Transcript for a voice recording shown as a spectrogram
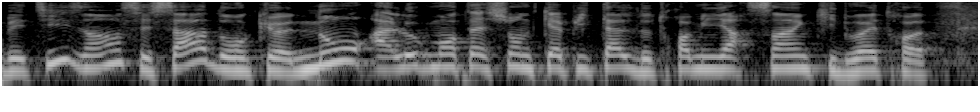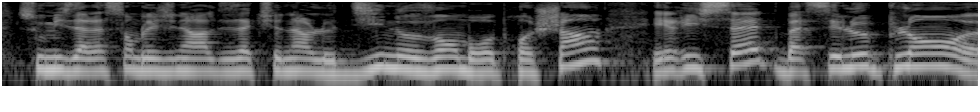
bêtises, hein, c'est ça. Donc non à l'augmentation de capital de 3,5 milliards qui doit être soumise à l'Assemblée générale des actionnaires le 10 novembre prochain. Et Reset, bah, c'est le plan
